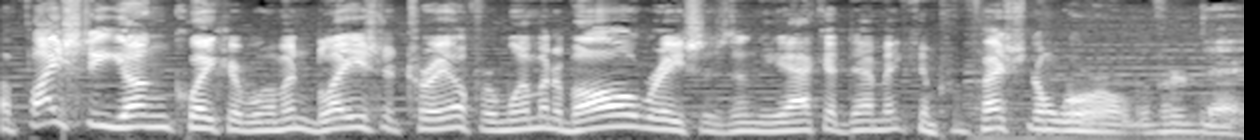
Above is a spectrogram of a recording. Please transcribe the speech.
a feisty young Quaker woman blazed a trail for women of all races in the academic and professional world of her day.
